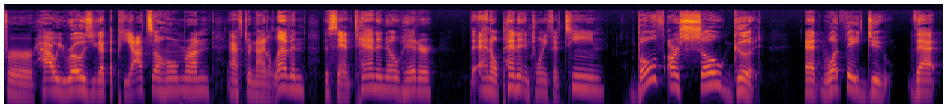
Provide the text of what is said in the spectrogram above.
For Howie Rose, you got the Piazza home run after 9 11, the Santana no hitter, the NL pennant in 2015. Both are so good at what they do that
